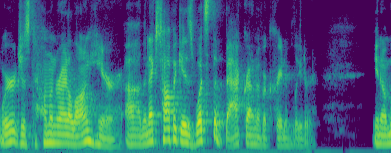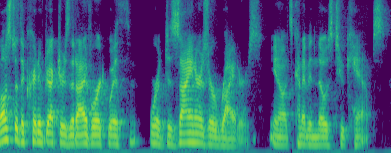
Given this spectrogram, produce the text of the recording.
We're just humming right along here. Uh, the next topic is what's the background of a creative leader? You know, most of the creative directors that I've worked with were designers or writers. You know, it's kind of in those two camps.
